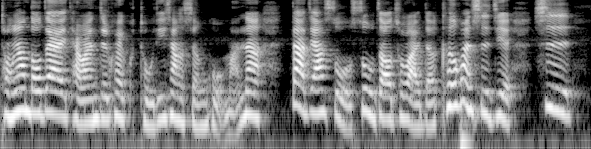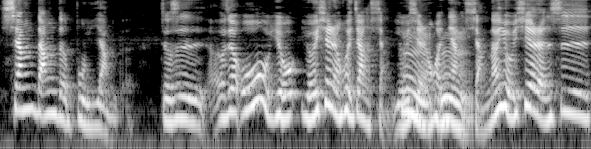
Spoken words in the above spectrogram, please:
同样都在台湾这块土地上生活嘛，那大家所塑造出来的。科幻世界是相当的不一样的，就是我就哦，有有一些人会这样想，有一些人会那样想，那、有一些人是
